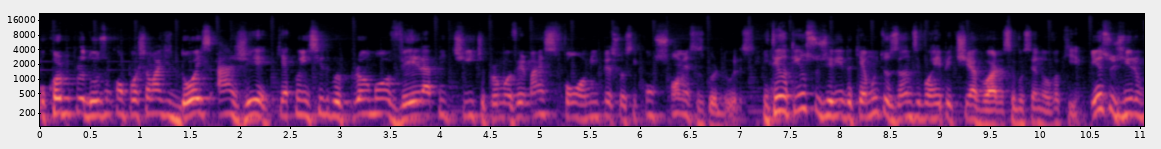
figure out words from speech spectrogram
o corpo produz um composto chamado de 2AG, que é conhecido por promover apetite, promover mais fome em pessoas que consomem essas gorduras. Então eu tenho sugerido aqui há muitos anos e vou repetir agora se você é novo aqui. Eu sugiro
